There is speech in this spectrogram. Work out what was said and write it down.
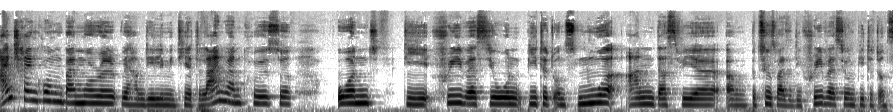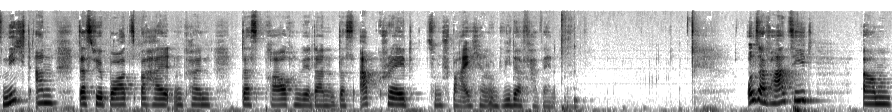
Einschränkungen beim Mural, wir haben die limitierte Leinwandgröße und die Free-Version bietet uns nur an, dass wir, ähm, beziehungsweise die Free-Version bietet uns nicht an, dass wir Boards behalten können. Das brauchen wir dann das Upgrade zum Speichern und Wiederverwenden. Unser Fazit, ähm,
